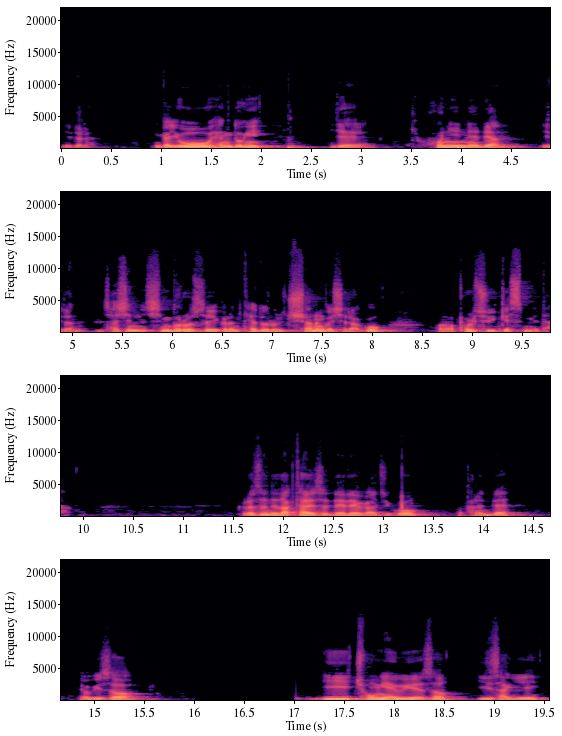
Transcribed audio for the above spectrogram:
이들은 그러니까 요 행동이 이제 혼인에 대한 이런 자신 신부로서의 그런 태도를 취하는 것이라고 어, 볼 수 있겠습니다. 그래서 이제 낙타에서 내려가지고 가는데 여기서 이 종에 의해서 이삭이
